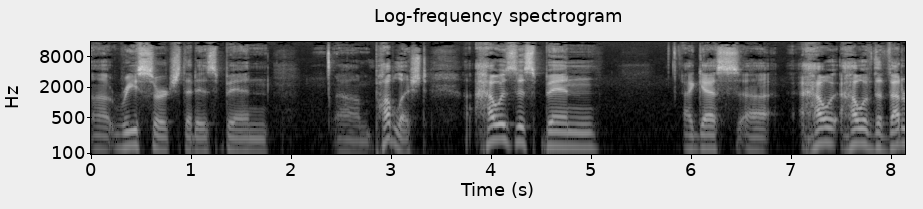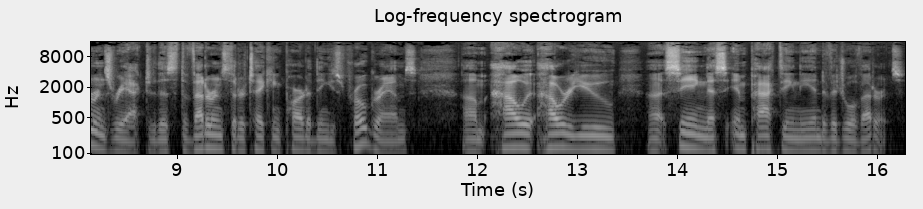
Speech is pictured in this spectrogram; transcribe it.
uh, research that has been um, published. How has this been? I guess uh, how how have the veterans reacted to this? The veterans that are taking part in these programs, um, how how are you uh, seeing this impacting the individual veterans?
